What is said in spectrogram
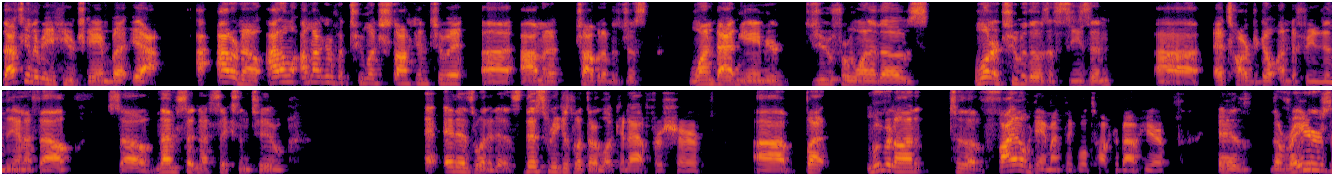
That's going to be a huge game, but yeah, I, I don't know. I don't. I'm not going to put too much stock into it. Uh, I'm going to chop it up as just one bad game. You're due for one of those, one or two of those a season. Uh, it's hard to go undefeated in the NFL. So them sitting at six and two, it, it is what it is. This week is what they're looking at for sure. Uh, but moving on to the final game, I think we'll talk about here is the Raiders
